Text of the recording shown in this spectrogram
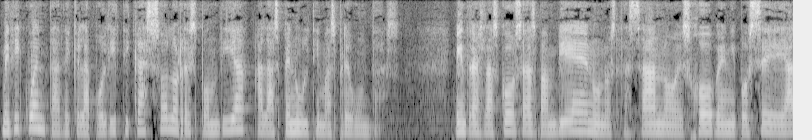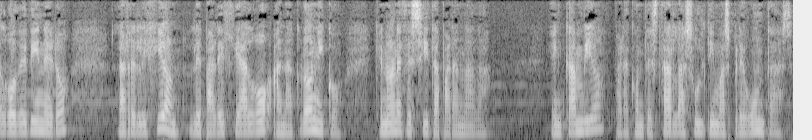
me di cuenta de que la política solo respondía a las penúltimas preguntas. Mientras las cosas van bien, uno está sano, es joven y posee algo de dinero, la religión le parece algo anacrónico, que no necesita para nada. En cambio, para contestar las últimas preguntas,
